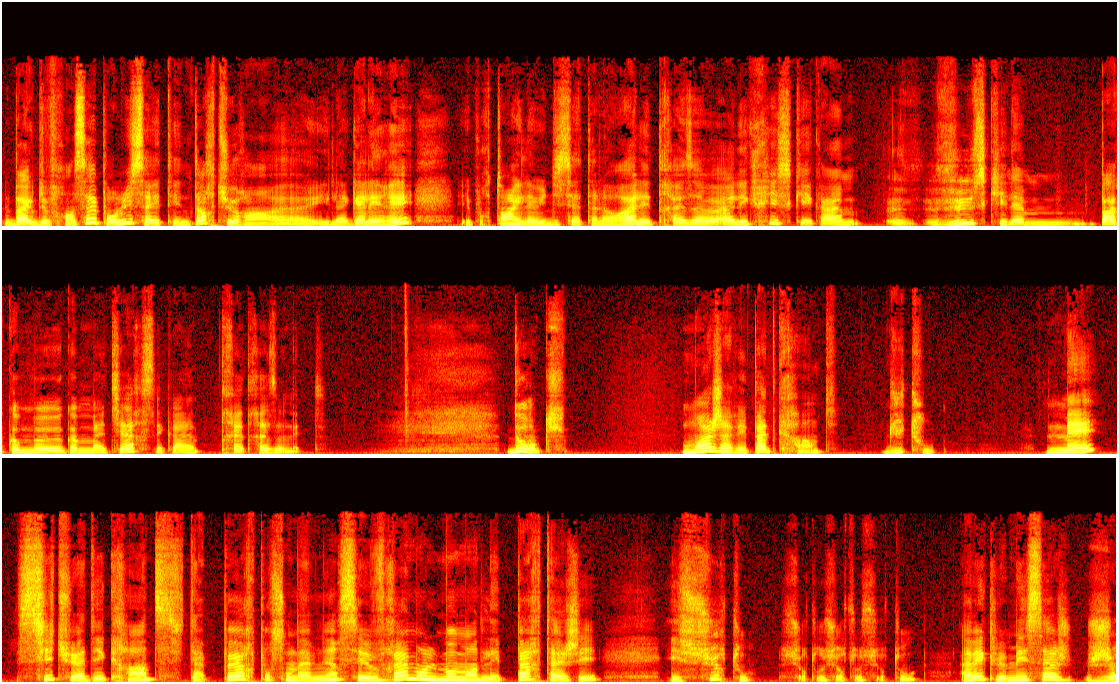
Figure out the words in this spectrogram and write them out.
Le bac de français, pour lui, ça a été une torture. Hein. Euh, il a galéré et pourtant, il a eu 17 à l'oral et 13 à l'écrit, ce qui est quand même, euh, vu ce qu'il aime pas comme, comme matière, c'est quand même très, très honnête. Donc, moi, j'avais pas de crainte du tout. Mais si tu as des craintes, si tu as peur pour son avenir, c'est vraiment le moment de les partager et surtout, surtout, surtout, surtout, avec le message je.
